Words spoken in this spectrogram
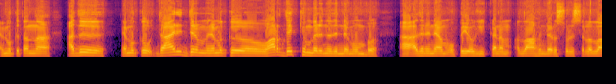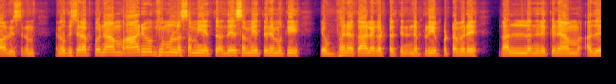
നമുക്ക് തന്ന അത് നമുക്ക് ദാരിദ്ര്യം നമുക്ക് വാർദ്ധക്യം വരുന്നതിന്റെ മുമ്പ് അതിനെ നാം ഉപയോഗിക്കണം. അള്ളാഹുന്റെ റസൂൽ സല്ലല്ലാഹു അലൈഹി വസല്ലം നമുക്ക് ചിലപ്പോൾ നാം ആരോഗ്യമുള്ള സമയത്ത് അതേ സമയത്ത് നമുക്ക് യൗവന കാലഘട്ടത്തിൽ എന്റെ പ്രിയപ്പെട്ടവരെ നല്ല നിലയ്ക്ക് നാം അത്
